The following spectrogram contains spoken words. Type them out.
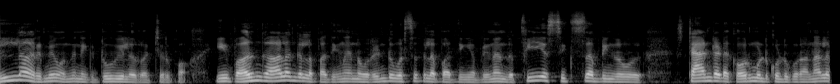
எல்லாருமே வந்து இன்றைக்கி டூ வீலர் வச்சுருக்கோம். இனி வருங்காலங்களில் பார்த்தீங்கன்னா இன்னும் ஒரு ரெண்டு வருஷத்தில் பார்த்தீங்க அப்படின்னா இந்த பிஎஸ் சிக்ஸ் அப்படிங்கிற ஒரு ஸ்டாண்டர்டை கவர்மெண்ட் கொண்டு போகிறனால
